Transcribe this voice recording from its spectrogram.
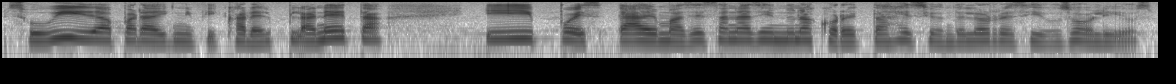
su vida, para dignificar el planeta y pues además están haciendo una correcta gestión de los residuos sólidos.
